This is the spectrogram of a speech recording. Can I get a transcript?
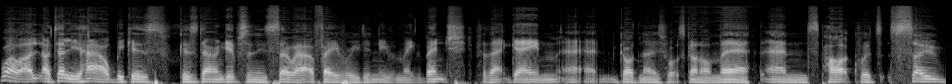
Well, I, will tell you how because because Darren Gibson is so out of favour, he didn't even make the bench for that game and God knows what's gone on there. And Parkwood's so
